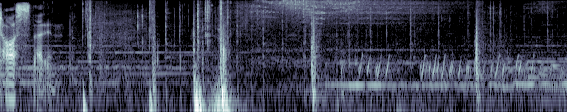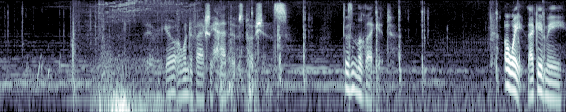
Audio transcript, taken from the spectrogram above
toss that in. Go. I wonder if I actually had those potions. Doesn't look like it. Oh wait, that gave me...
